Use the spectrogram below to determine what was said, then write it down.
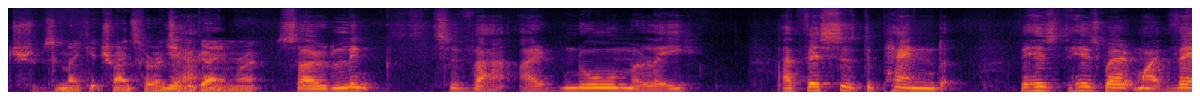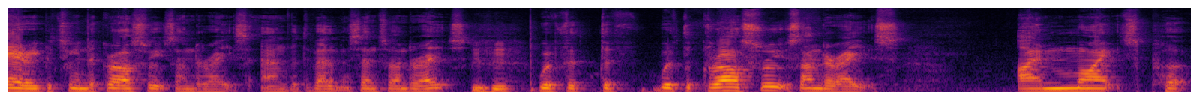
tr- to make it transfer into Yeah. the game, right? So linked to that, I normally, uh, this is depend. Here's here's where it might vary between the grassroots under eights and the development centre under 8s Mhm. With the, the with the grassroots under eights, I might put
